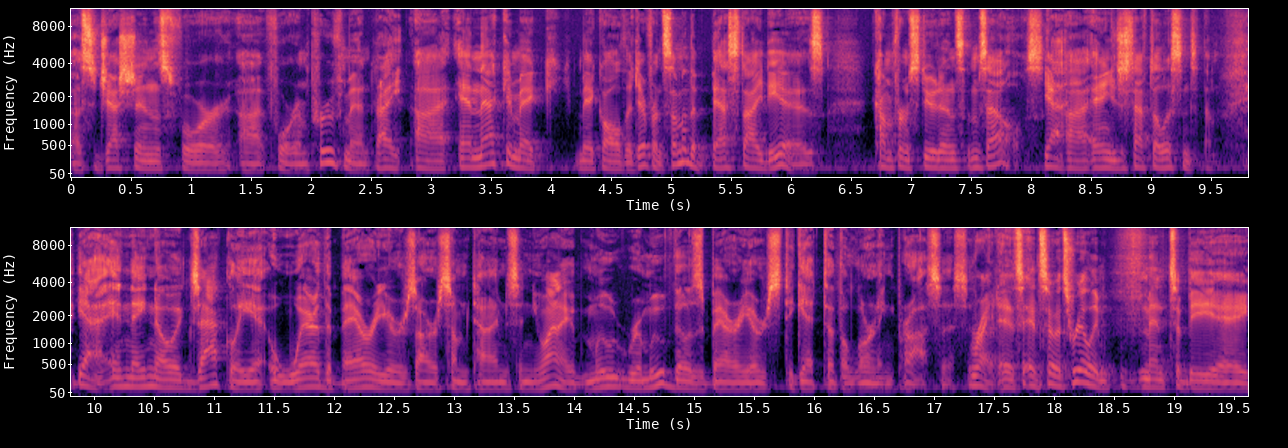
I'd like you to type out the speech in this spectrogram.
uh, suggestions for uh, for improvement. Right. Uh, and that can make make all the difference. Some of the best ideas come from students themselves. Yeah. Uh, and you just have to listen to them. Yeah, and they know exactly where the barriers are sometimes, and you want to move, remove those barriers to get to the learning process. Right. It's, and so it's really meant to be a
